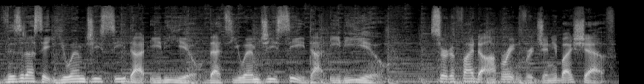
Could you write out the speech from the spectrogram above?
Visit us at umgc.edu. That's umgc.edu. Certified to operate in Virginia by SCHEV.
